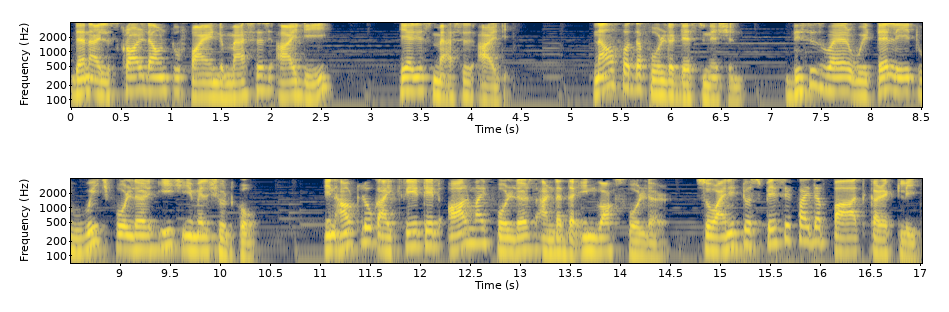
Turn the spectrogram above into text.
Then I'll scroll down to find message ID. Here is message ID. Now for the folder destination. This is where we tell it which folder each email should go. In Outlook, I created all my folders under the inbox folder. So I need to specify the path correctly.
